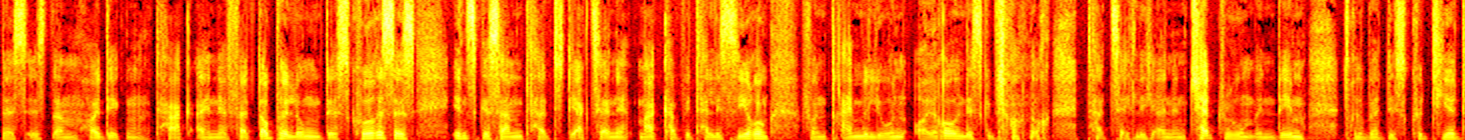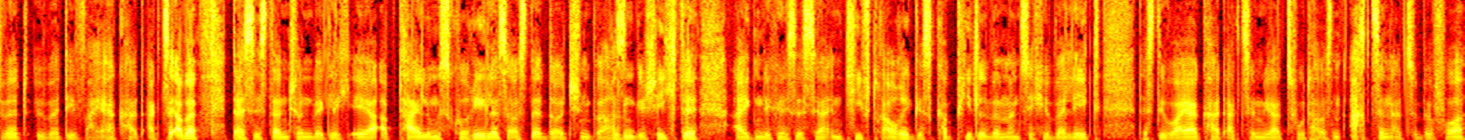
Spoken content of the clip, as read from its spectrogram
Das ist am heutigen Tag eine Verdoppelung des Kurses. Insgesamt hat die Aktie eine Marktkapitalisierung von drei Millionen Euro und es gibt auch noch tatsächlich einen Chatroom, in dem darüber diskutiert wird über die Wirecard-Aktie. Aber das ist dann schon wirklich eher Abteilungsskurriles aus der deutschen Börsengeschichte. Eigentlich ist es ja ein tief trauriges Kapitel, wenn man sich überlegt, dass die Wirecard-Aktie im Jahr 2018, also bevor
